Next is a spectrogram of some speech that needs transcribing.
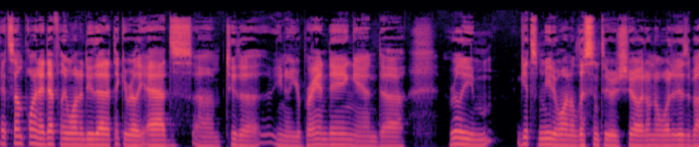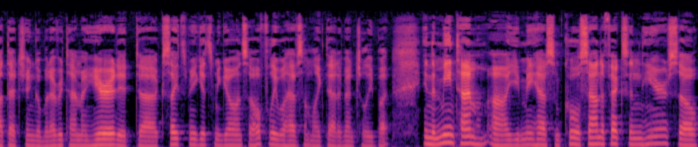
at some point I definitely want to do that. I think it really adds um, to the you know your branding and uh, really gets me to want to listen to his show. I don't know what it is about that jingle, but every time I hear it, it uh, excites me, gets me going. So hopefully we'll have something like that eventually. But in the meantime, uh, you may have some cool sound effects in here. So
